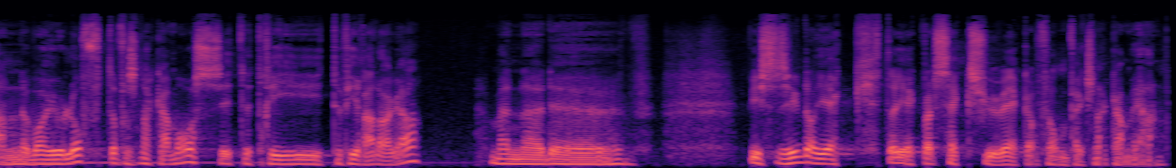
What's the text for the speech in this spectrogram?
Han var jo lovt å få snakke med oss etter tre til fire dager. Men det viste seg det gikk, det gikk vel seks-sju uker før vi fikk snakka med han.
